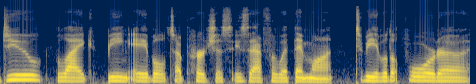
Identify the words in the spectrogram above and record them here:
do like being able to purchase exactly what they want, to be able to afford uh,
